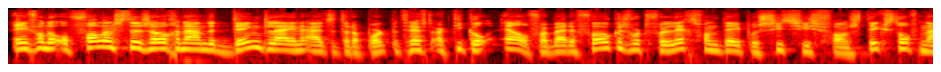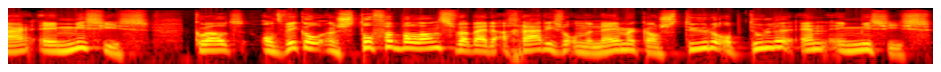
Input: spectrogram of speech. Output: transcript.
Een van de opvallendste zogenaamde denklijnen uit het rapport betreft artikel 11... waarbij de focus wordt verlegd van deposities van stikstof naar emissies. Quote, ontwikkel een stoffenbalans waarbij de agrarische ondernemer kan sturen op doelen en emissies...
